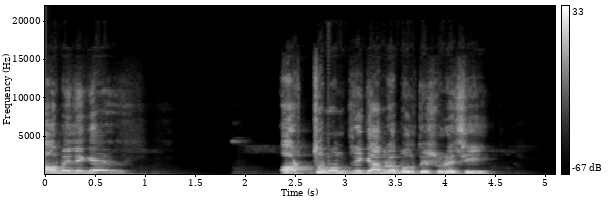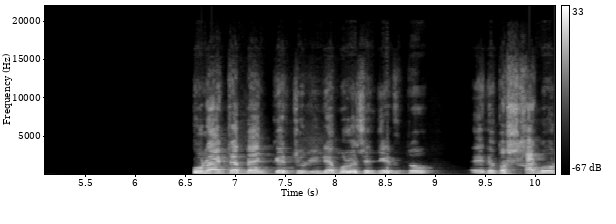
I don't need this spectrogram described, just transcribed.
আওয়ামী লীগের অর্থমন্ত্রীকে আমরা বলতে শুনেছি, কোন একটা ব্যাংকের চুরি নিয়ে বলেছেন যে এটা তো এটা তো সাগর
